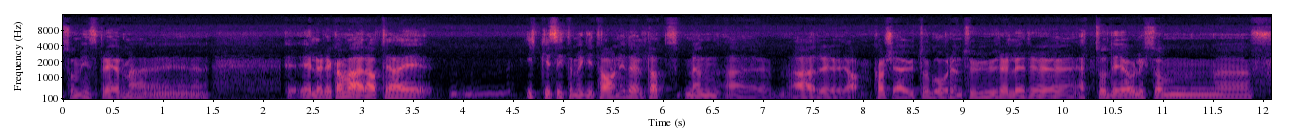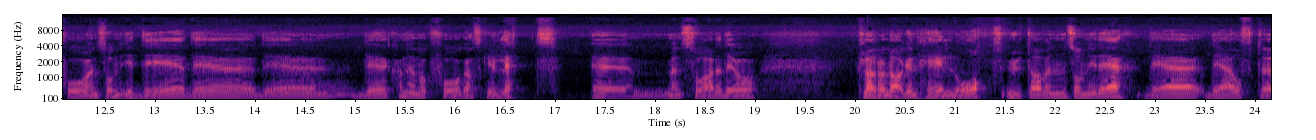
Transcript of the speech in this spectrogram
som inspirerer meg. Uh, eller det kan være at jeg ikke sitter med gitaren i det hele tatt, men eh, er, ja, kanskje jeg er ute og går en tur eller eh, et. Så det å liksom eh, få en sånn idé, det, det, det kan jeg nok få ganske lett. Men så er det det å klare å lage en hel låt ut av en sånn idé. Det, det er ofte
